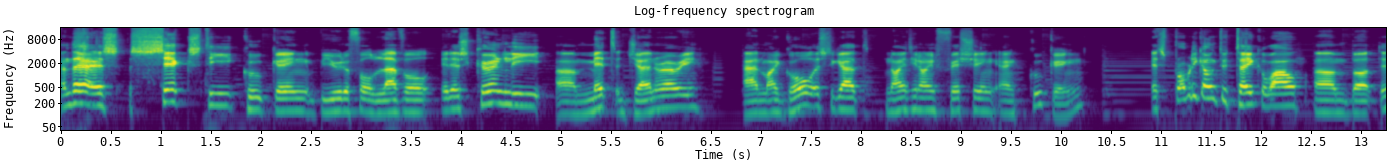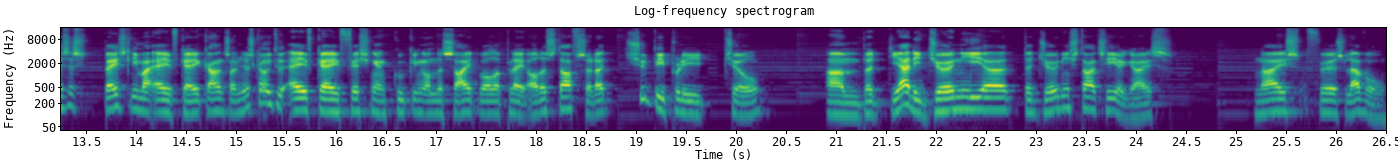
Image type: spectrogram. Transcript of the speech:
And there is 60 cooking, beautiful level. It is currently uh, mid-January. And my goal is to get 99 fishing and cooking. It's probably going to take a while, um, but this is basically my AFK account. So I'm just going to AFK fishing and cooking on the side while I play other stuff. So that should be pretty chill. Um, but yeah, the journey, uh, the journey starts here, guys. Nice first level.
